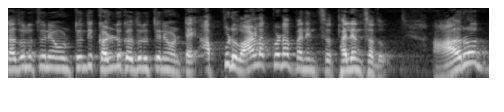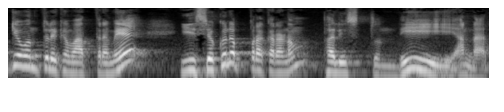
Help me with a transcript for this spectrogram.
కదులుతూనే ఉంటుంది కళ్ళు కదులుతూనే ఉంటాయి. అప్పుడు వాళ్ళకు కూడా ఫలించ ఫలించదు. ఆరోగ్యవంతులకి మాత్రమే ఈ శకున ప్రకరణం ఫలిస్తుంది అన్నారు.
